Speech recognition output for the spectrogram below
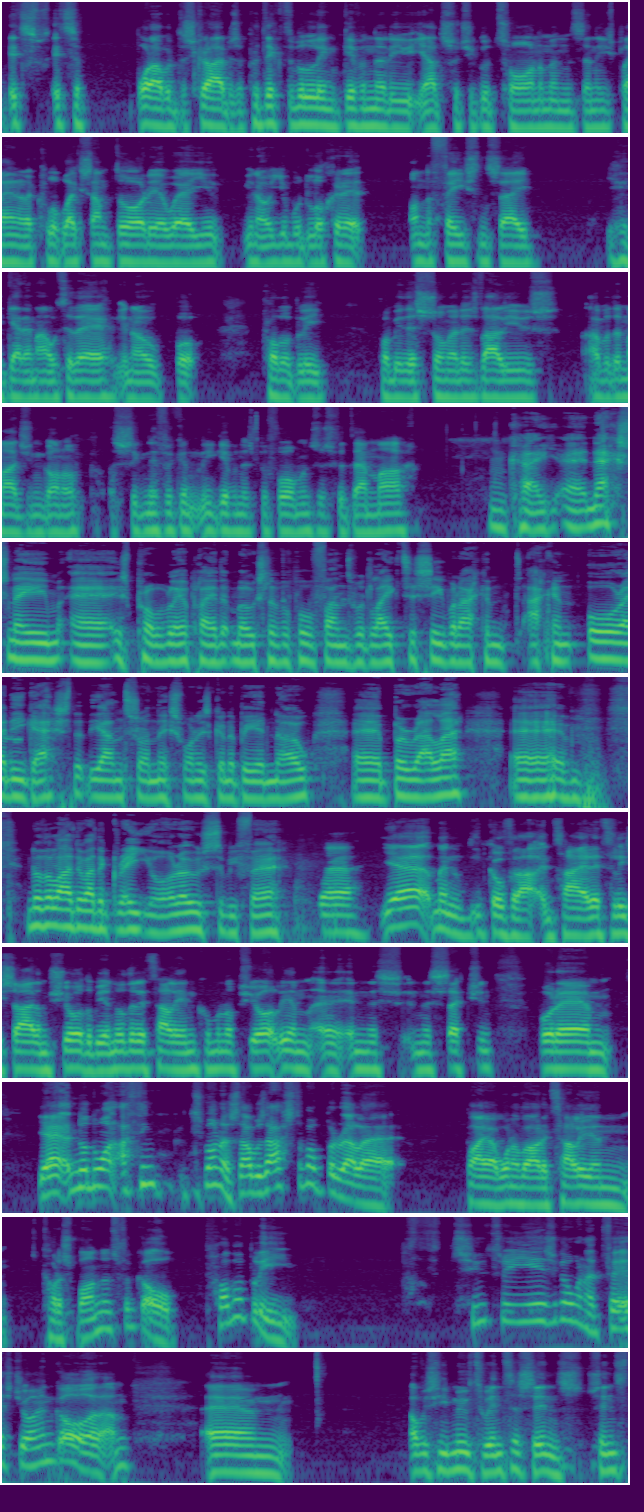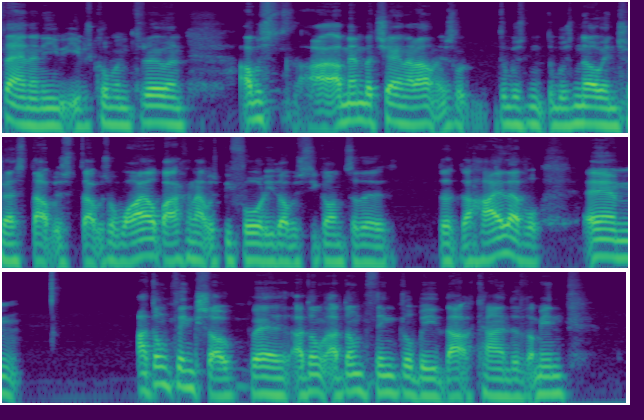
It's it's a what I would describe as a predictable link, given that he, he had such a good tournament and he's playing at a club like Sampdoria, where you you know you would look at it on the face and say you could get him out of there, you know, but probably probably this summer his values I would imagine, gone up significantly given his performances for Denmark. Okay, uh, next name uh, is probably a player that most Liverpool fans would like to see, but I can I can already guess that the answer on this one is going to be a no. Uh, Barella, um, another lad who had a great Euros, to be fair. Yeah, yeah. I mean, go for that entire Italy side. I'm sure there'll be another Italian coming up shortly in uh, in this in this section. But um, yeah, another one. I think to be honest, I was asked about Barella by one of our Italian correspondents for Goal probably two, three years ago when I'd first joined Goal. Um, obviously moved to Inter since since then, and he, he was coming through. And I was I remember checking that out. And was, there was there was no interest. That was that was a while back, and that was before he'd obviously gone to the the, the high level. Um, I don't think so. I don't I don't think there'll be that kind of. I mean,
